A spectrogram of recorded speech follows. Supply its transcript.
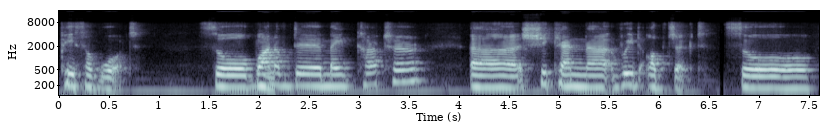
piece of world So one of the main character, uh, she can uh, read object. So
